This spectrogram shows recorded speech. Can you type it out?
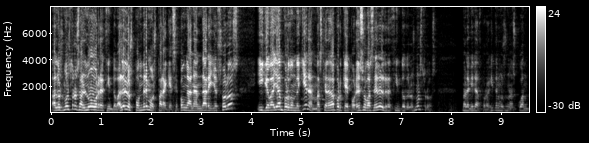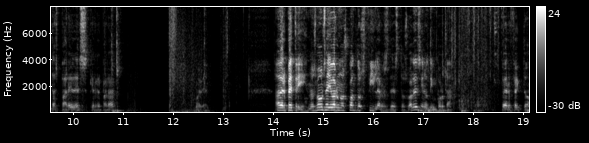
a los monstruos al nuevo recinto, ¿vale? Los pondremos para que se pongan a andar ellos solos y que vayan por donde quieran Más que nada porque por eso va a ser el recinto de los monstruos Vale, mirad, por aquí tenemos unas cuantas paredes que reparar. Muy bien. A ver, Petri, nos vamos a llevar unos cuantos fillers de estos, ¿vale? Si no te importa. Perfecto.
